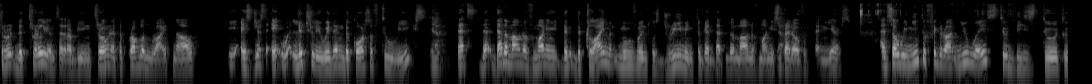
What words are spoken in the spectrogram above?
tr- the trillions that are being thrown at the problem right now is just it, literally within the course of two weeks. Yeah, that's that, that amount of money. The, the climate movement was dreaming to get that amount of money spread yeah. over ten years and so we need to figure out new ways to these to to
